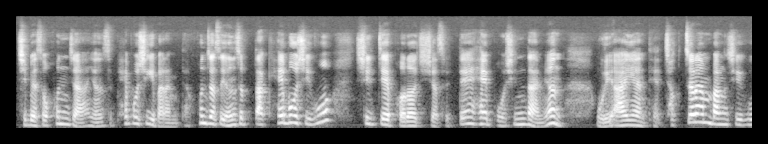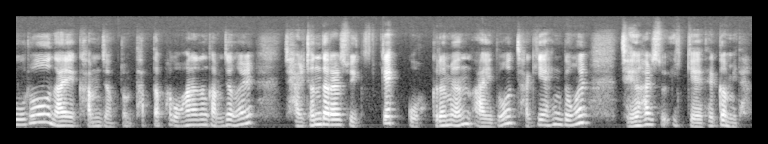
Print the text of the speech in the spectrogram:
집에서 혼자 연습해 보시기 바랍니다. 혼자서 연습 딱 해보시고 실제 벌어지셨을 때 해보신다면 우리 아이한테 적절한 방식으로 나의 감정, 좀 답답하고 화나는 감정을 잘 전달할 수 있겠고 그러면 아이도 자기의 행동을 제어할 수 있게 될 겁니다.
